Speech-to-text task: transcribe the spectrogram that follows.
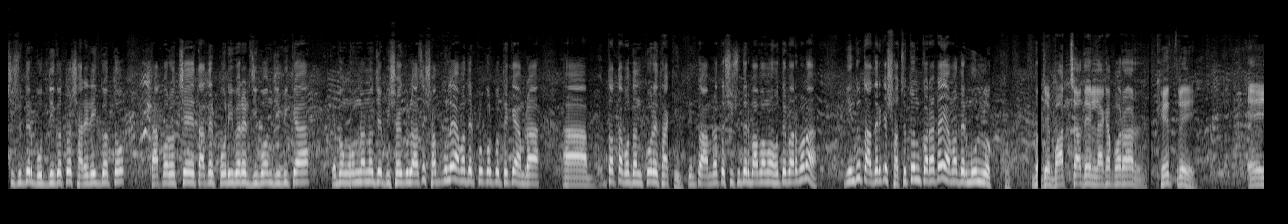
শিশুদের বুদ্ধিগত, শারীরিকগত, তারপর হচ্ছে তাদের পরিবারের জীবন, জীবিকা এবং অন্যান্য যে বিষয়গুলো আছে সবগুলোই আমাদের প্রকল্প থেকে আমরা তত্ত্বাবধান করে থাকি। কিন্তু আমরা তো শিশুদের বাবা মা হতে পারব না। কিন্তু তাদেরকে সচেতন করাটাই আমাদের মূল লক্ষ্য। যে বাচ্চাদের লেখাপড়ার ক্ষেত্রে এই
